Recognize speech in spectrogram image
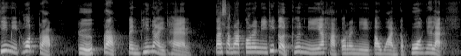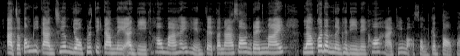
ที่มีโทษปรับ หรือปรับเป็นพินัยแทน แต่สำหรับกรณีที่เกิดขึ้นนี้อะค่ะ กรณีตะวันกับพวกนี่แหละ อาจจะต้องมีการเชื่อมโยงพฤติกรรมในอดีตเข้ามาให้เห็นเจตนาซ่อนเร้นไหม แล้วก็ดำเนินคดีในข้อหาที่เหมาะสมกันต่อไป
